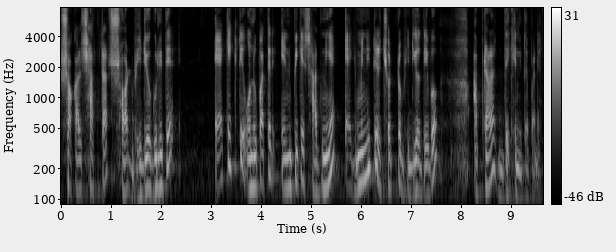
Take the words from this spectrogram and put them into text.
সকাল সাতটার শর্ট ভিডিওগুলিতে এক একটি অনুপাতের এনপিকে সার নিয়ে এক মিনিটের ছোট্ট ভিডিও দেব, আপনারা দেখে নিতে পারেন।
